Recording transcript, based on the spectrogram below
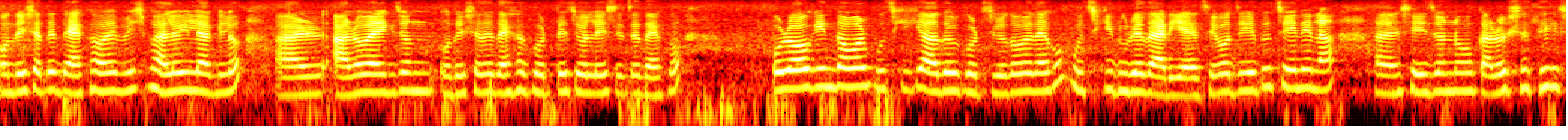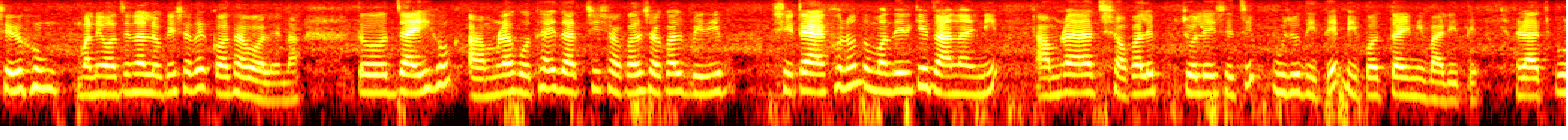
ওদের সাথে দেখা হয়ে বেশ ভালোই লাগল। আর আরও একজন ওদের সাথে দেখা করতে চলে এসেছে, দেখো। ওরাও কিন্তু আমার পুচকিকে আদর করছিল। তবে দেখো, পুচকি দূরে দাঁড়িয়ে আছে। ও যেহেতু চেনে না সেই জন্য কারোর সাথে সেরকম মানে অচেনা লোকের সাথে কথা বলে না। তো যাই হোক, আমরা কোথায় যাচ্ছি সকাল সকাল বেরিয়ে, সেটা এখনও তোমাদেরকে জানাইনি। আমরা আজ সকালে চলে এসেছি পুজো দিতে, বিপত্তারিণী বাড়িতে। রাজপুর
